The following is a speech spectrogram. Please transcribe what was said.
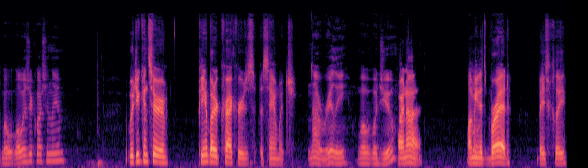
What, what was your question, Liam? Would you consider peanut butter crackers a sandwich? Not really. What would you? Why not? I mean, it's bread, basically,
